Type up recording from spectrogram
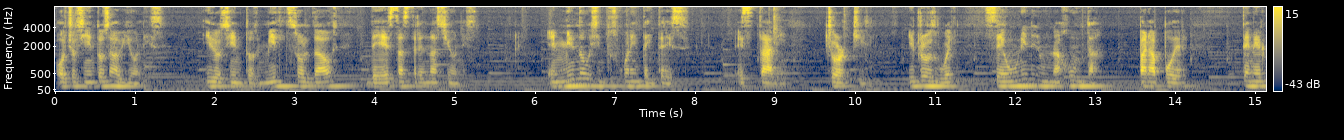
800 aviones y 200.000 soldados de estas tres naciones. En 1943, Stalin, Churchill y Roosevelt se unen en una junta para poder tener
